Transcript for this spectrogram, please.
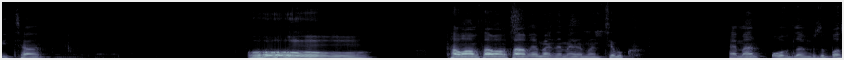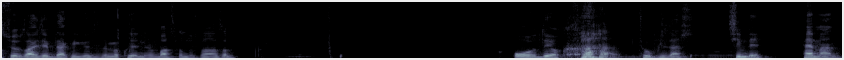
Bir tane. Oo. Tamam tamam tamam hemen hemen hemen çabuk. Hemen ordularımızı basıyoruz. Ayrıca bir dakika gözetleme kulelerini basmamız lazım. Ordu yok. Çok güzel. Şimdi hemen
